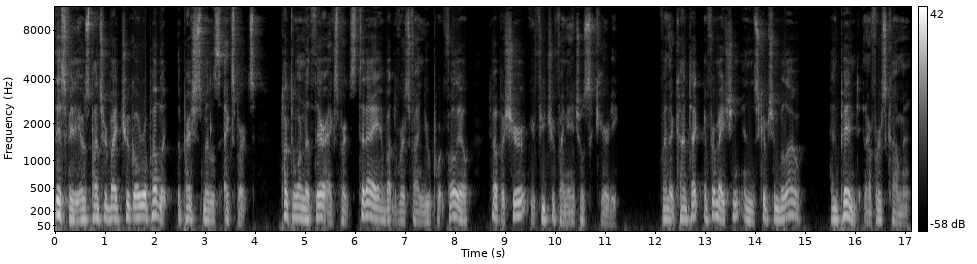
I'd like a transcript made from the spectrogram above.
This video is sponsored by True Gold Republic, the precious metals experts. Talk to one of their experts today about diversifying your portfolio to help assure your future financial security. Find their contact information in the description below and pinned in our first comment.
